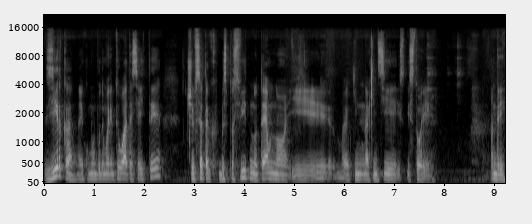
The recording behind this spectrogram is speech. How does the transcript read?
зірка, на яку ми будемо орієнтуватися йти? Чи все так безпросвітно, темно і ми в кін- на кінці іс- історії? Андрій.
